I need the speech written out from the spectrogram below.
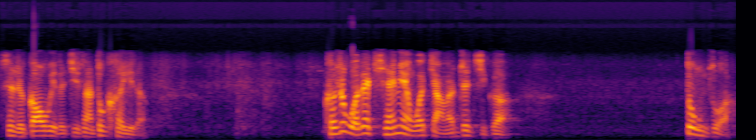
甚至高位的计算都可以的。可是我在前面我讲了这几个动作、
